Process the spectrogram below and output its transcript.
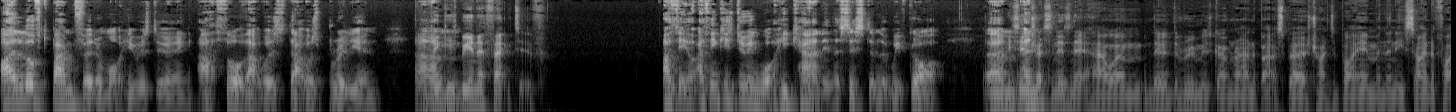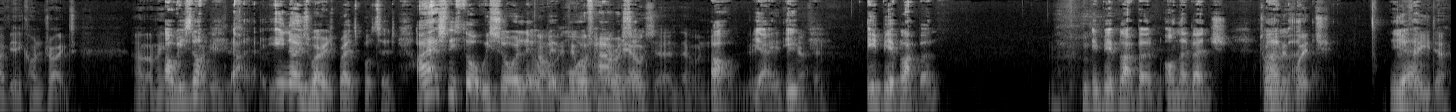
I loved Bamford and what he was doing. I thought that was that was brilliant. I think he's Um, being effective. I think I think he's doing what he can in the system that we've got. Um, It's and- interesting, isn't it? How um, the the rumours going around about Spurs trying to buy him, and then he signed a five year contract. I mean, Oh, he's not. is- He knows where his bread's buttered. I actually thought we saw a little Oh, bit more of Harrison. Bielsa, Oh, yeah, it'd be he- nothing. He'd be at Blackburn. He'd be at Blackburn on their bench. Talking Um, of which, Yeah, Vader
